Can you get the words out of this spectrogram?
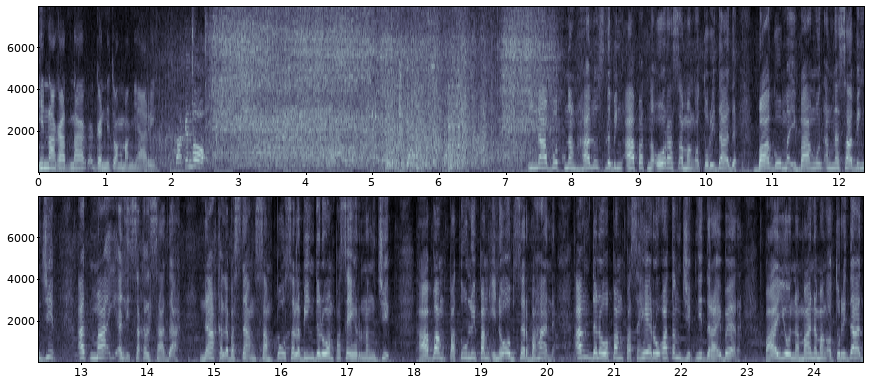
hinagad na ganito ang mangyari. Inabot ng halos labing apat na oras ang mga otoridad bago maibangon ang nasabing jeep at maialis sa kalsada. Nakalabas na ang sampu sa labing dalawang pasahero ng jeep habang patuloy pang inoobserbahan ang dalawa pang pasahero at ang jeepney driver. Payo naman ng mga otoridad,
